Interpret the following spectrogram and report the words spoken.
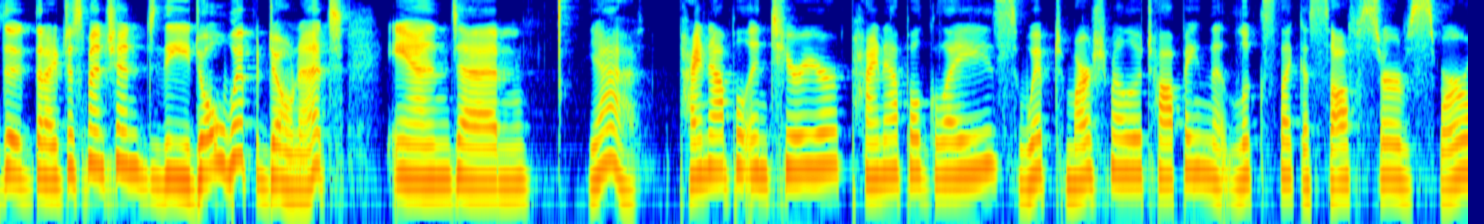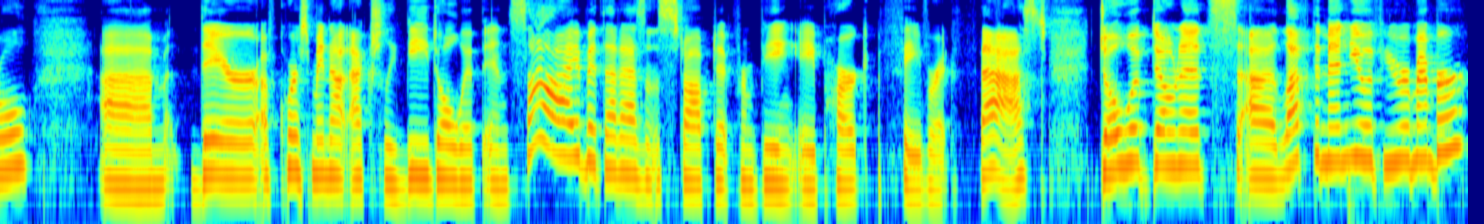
the, that I just mentioned, the Dole Whip donut, and um, yeah, pineapple interior, pineapple glaze, whipped marshmallow topping that looks like a soft serve swirl. Um, there, of course, may not actually be Dole Whip inside, but that hasn't stopped it from being a park favorite fast. Dole Whip Donuts uh, left the menu, if you remember.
